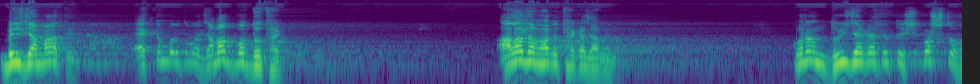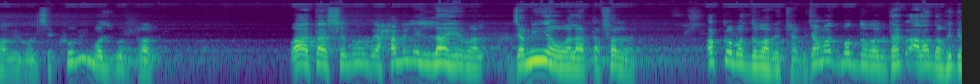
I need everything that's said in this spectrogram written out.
বিল জামাতে, এক নম্বরে তোমরা জামাতবদ্ধ থাকবে। আলাদাভাবে থাকা যাবে না। কোরআন দুই জায়গাতে তো স্পষ্টভাবে বলছে, খুবই মজবুত ভাবে জামিয়া ওয়ালা তাফার ঐক্যবদ্ধভাবে থাকো, জামাতবদ্ধভাবে থাকো, আলাদা হইতে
